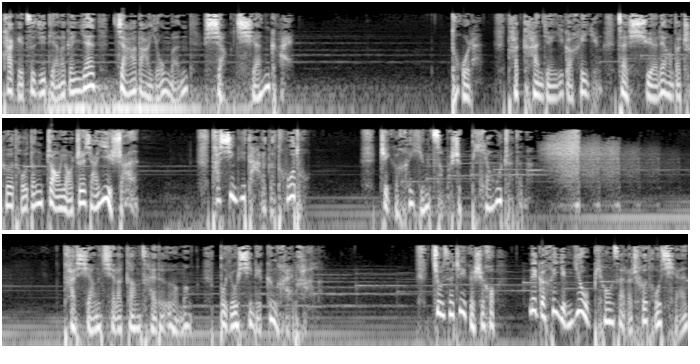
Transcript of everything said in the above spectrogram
他给自己点了根烟，加大油门向前开。突然，他看见一个黑影在雪亮的车头灯照耀之下一闪，他心里打了个突突。这个黑影怎么是飘着的呢？他想起了刚才的噩梦，不由心里更害怕了。就在这个时候，那个黑影又飘在了车头前，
